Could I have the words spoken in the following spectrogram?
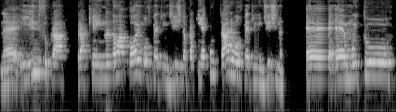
né? E isso para quem não apoia o movimento indígena, para quem é contrário ao movimento indígena, é, é muito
